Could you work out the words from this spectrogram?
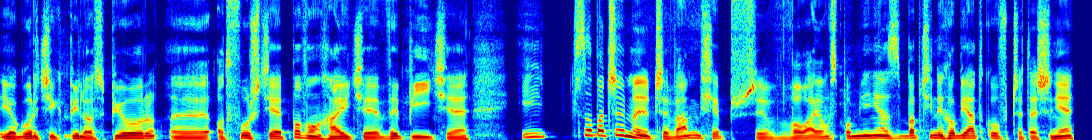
jogurcik Pilos Pure, y, otwórzcie, powąchajcie, wypijcie i Zobaczymy, czy wam się przywołają wspomnienia z babcinych obiadków, czy też nie.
